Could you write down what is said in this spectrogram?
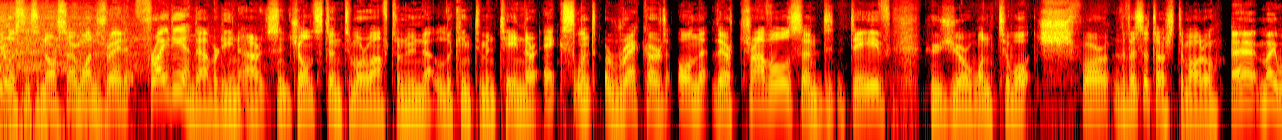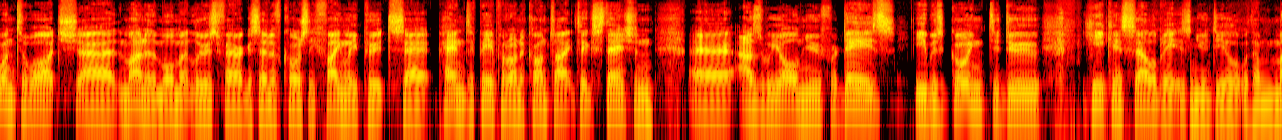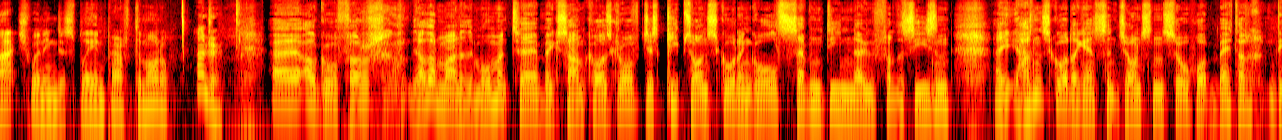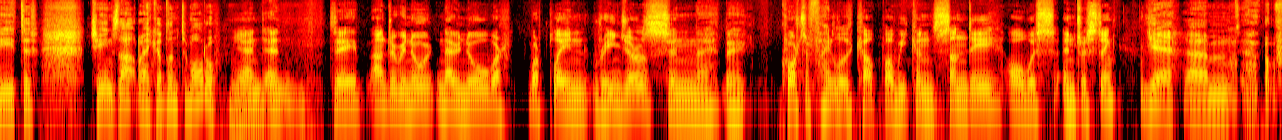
You're listening to North Sound One's Red Friday, and Aberdeen are at St Johnstone tomorrow afternoon, looking to maintain their excellent record on their travels. And Dave, who's your one to watch for the visitors tomorrow? Uh, my one to watch, uh, the man of the moment, Lewis Ferguson. Of course, he finally puts uh, pen to paper on a contract extension, uh, as we all knew for days he was going to do. He can celebrate his new deal with a match-winning display in Perth tomorrow. Andrew, uh, I'll go for the other man of the moment, uh, Big Sam Cosgrove. Just keeps on scoring goals, 17 now for the season. Uh, he hasn't scored against St Johnstone, so what better day to change that record than tomorrow? Yeah, and, and uh, Andrew, we know now know we're we're playing Rangers in uh, the quarter final of the cup a week on Sunday. Always interesting. Yeah, um,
